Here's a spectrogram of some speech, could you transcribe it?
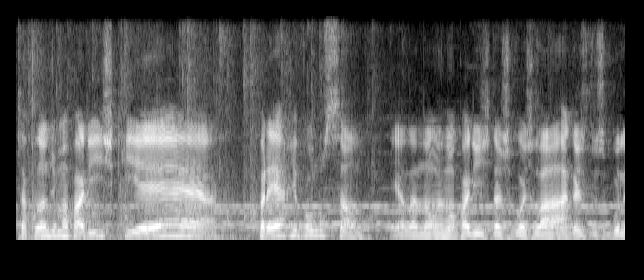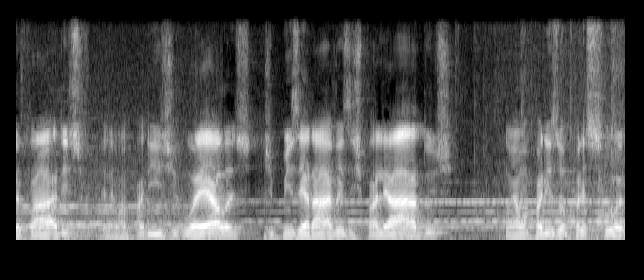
Está falando de uma Paris que é pré-revolução. Ela não é uma Paris das ruas largas, dos boulevares, ela é uma Paris de ruelas, de miseráveis espalhados, não é uma Paris opressora.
